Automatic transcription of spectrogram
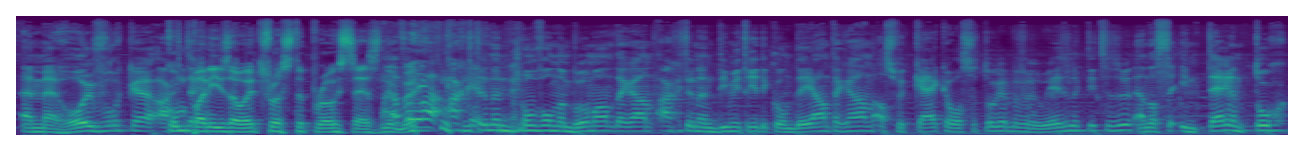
en met hooivorken achter... Company zou het trust the process noemen. Ah, voilà, achter een John van den Brom aan te gaan, achter een Dimitri de Condé aan te gaan, als we kijken wat ze toch hebben verwezenlijkt dit seizoen. En dat ze intern toch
